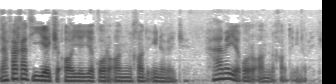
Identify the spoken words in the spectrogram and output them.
نه فقط یک آیه قرآن می‌خواد اینو بگه. همه قرآن می‌خواد اینو بگه.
